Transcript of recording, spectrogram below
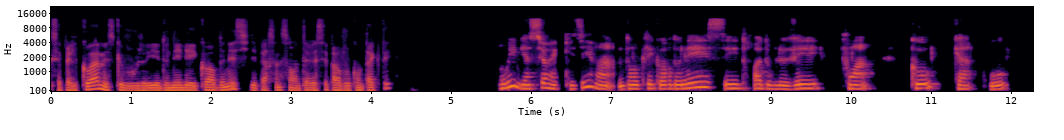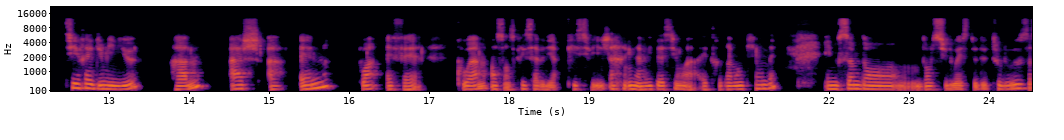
qui s'appelle Coam. Est-ce que vous voudriez donner les coordonnées si des personnes sont intéressées par vous contacter? Oui, bien sûr, avec plaisir. Donc les coordonnées, c'est www.co-du milieu ham h-a-m.fr Koam, en sanskrit, ça veut dire qui suis-je? Une invitation à être vraiment qui on est. Et nous sommes dans, dans le sud-ouest de Toulouse,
